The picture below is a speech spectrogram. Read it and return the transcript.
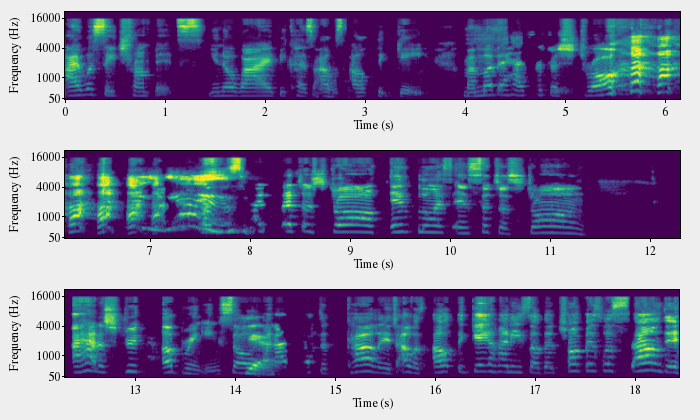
I would say trumpets. You know why? Because I was oh. out the gate. My mother had such a strong Yes. such a strong influence and such a strong I had a strict upbringing. So when I got to college, I was out the gate, honey. So the trumpets were sounding.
